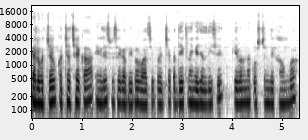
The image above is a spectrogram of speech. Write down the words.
Hello बच्चों, कक्षा छः का इंग्लिश विषय का पेपर वार्षिक परीक्षा का देख लेंगे जल्दी से। केवल मैं क्वेश्चन दिखाऊँगा।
